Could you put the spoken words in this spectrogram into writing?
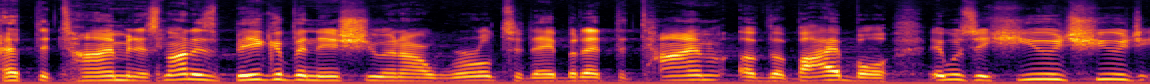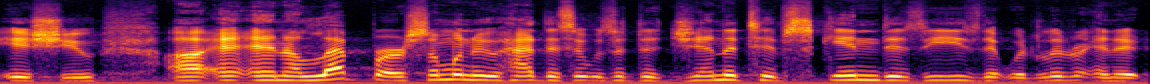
at the time, and it's not as big of an issue in our world today, but at the time of the Bible, it was a huge, huge issue. Uh, and, and, a leper, someone who had this, it was a degenerative skin disease that would literally, and it,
